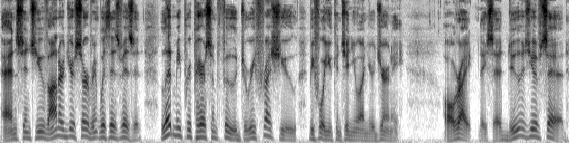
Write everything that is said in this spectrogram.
And since you've honored your servant with this visit, let me prepare some food to refresh you before you continue on your journey. All right, they said, do as you have said.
